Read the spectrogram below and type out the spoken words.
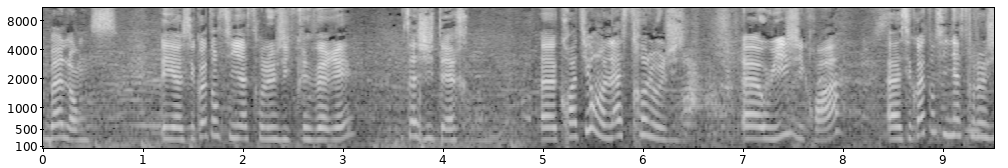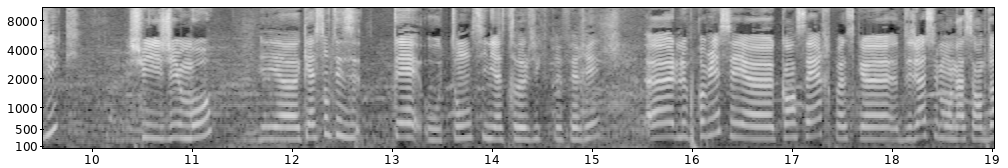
Balance. Et c'est quoi ton signe astrologique préféré? Sagittaire. Crois-tu en l'astrologie? Oui, j'y crois. C'est quoi ton signe astrologique? Je suis Gémeaux. Et euh, quels sont tes, tes ou ton signe astrologique préféré? Euh, le premier c'est euh, cancer parce que déjà c'est mon ascendant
